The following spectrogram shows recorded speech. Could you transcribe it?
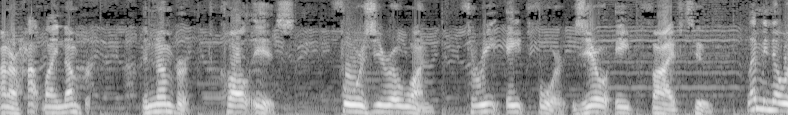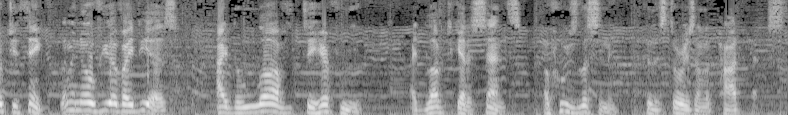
on our hotline number. The number to call is 401 384 0852. Let me know what you think. Let me know if you have ideas. I'd love to hear from you. I'd love to get a sense of who's listening to the stories on the podcast.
